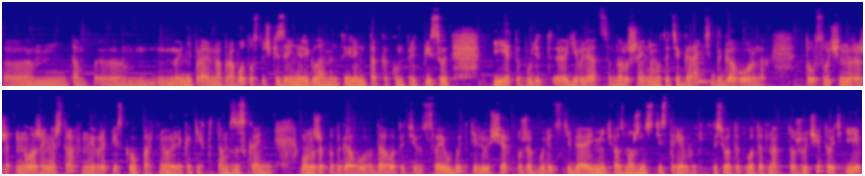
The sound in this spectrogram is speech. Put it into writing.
э, там э, неправильно обработал с точки зрения регламента, регламента или не так, как он предписывает, и это будет э, являться нарушением вот этих гарантий договорных, то в случае наложения штрафа на европейского партнера или каких-то там взысканий, он уже по договору, да, вот эти свои убытки или ущерб уже будет с тебя иметь возможность истребовать. То есть вот это, вот это надо тоже учитывать, и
